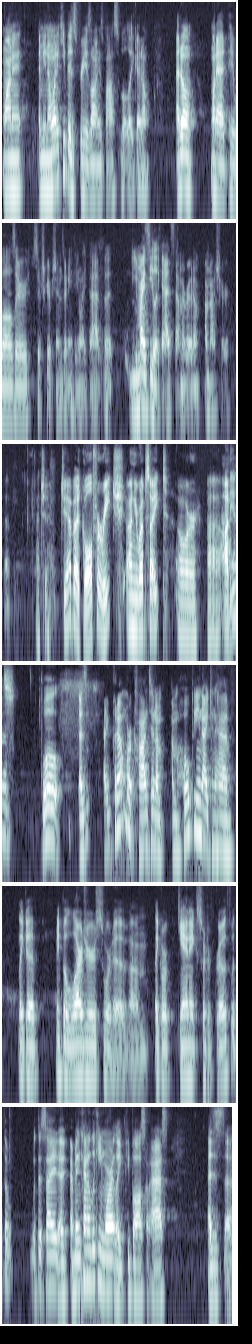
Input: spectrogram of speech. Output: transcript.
want it. I mean, I want to keep it as free as long as possible. Like I don't, I don't want to add paywalls or subscriptions or anything like that. But you might see like ads down the road. I'm, I'm not sure. But. Gotcha. Do you have a goal for reach on your website or uh, audience? Uh, well, as I put out more content, I'm I'm hoping I can have like a maybe a larger sort of um, like organic sort of growth with the with the site. I, have been kind of looking more at like people also ask as uh,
